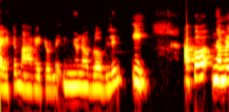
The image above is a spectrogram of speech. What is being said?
ആയിട്ട് മാറിയിട്ടുണ്ട് ഇമ്മ്യൂണോഗ്ലോബുലിൻ ഇ. അപ്പോൾ നമ്മൾ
